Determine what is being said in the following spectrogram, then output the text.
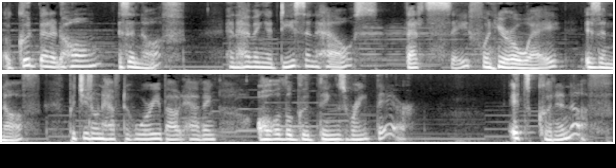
a good bed at home is enough, and having a decent house that's safe when you're away is enough, but you don't have to worry about having all the good things right there. It's good enough.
